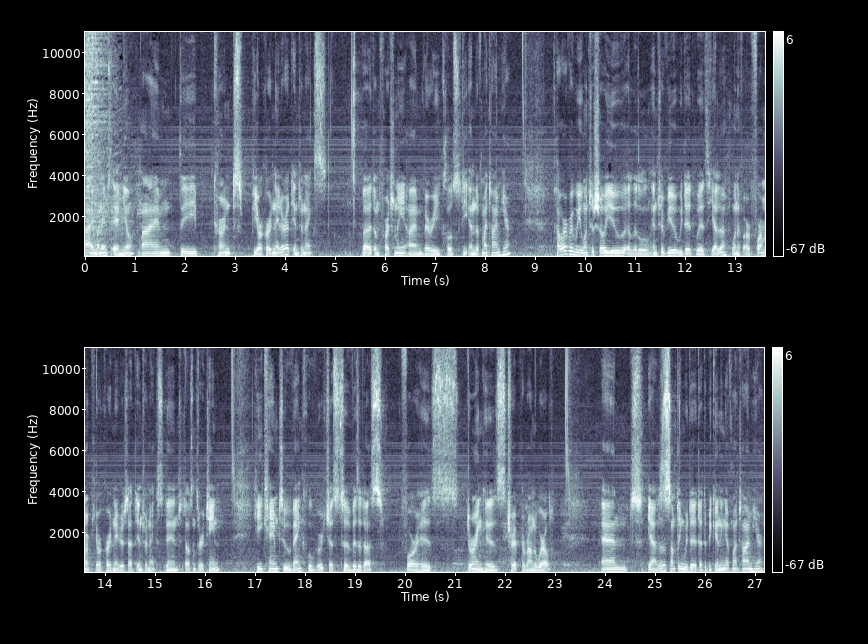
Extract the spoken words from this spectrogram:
Hi, my name's Amiel. I'm the current PR coordinator at Internex, but unfortunately, I'm very close to the end of my time here. However, we want to show you a little interview we did with Jelle, one of our former PR coordinators at Internex in 2013. He came to Vancouver just to visit us for his during his trip around the world. And yeah, this is something we did at the beginning of my time here.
